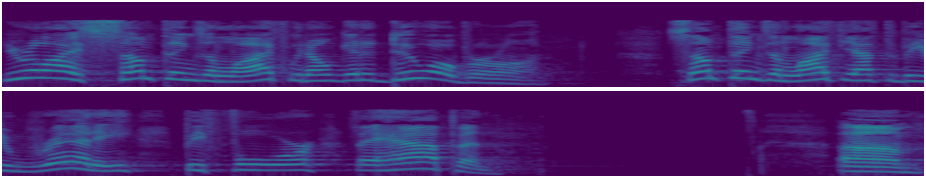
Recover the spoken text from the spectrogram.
You realize some things in life we don't get a do over on. Some things in life you have to be ready before they happen. Um,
